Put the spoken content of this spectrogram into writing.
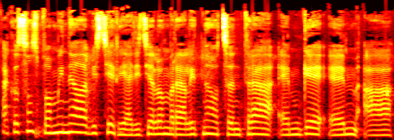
Ako som spomínala, vy ste riaditeľom realitného centra MGM a e,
